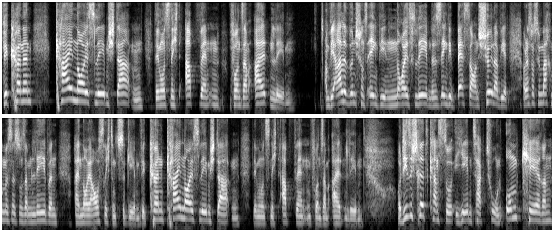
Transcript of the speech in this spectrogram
Wir können kein neues Leben starten, wenn wir uns nicht abwenden von unserem alten Leben. Und wir alle wünschen uns irgendwie ein neues Leben, dass es irgendwie besser und schöner wird. Aber das, was wir machen müssen, ist unserem Leben eine neue Ausrichtung zu geben. Wir können kein neues Leben starten, wenn wir uns nicht abwenden von unserem alten Leben. Und diesen Schritt kannst du jeden Tag tun. Umkehren,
